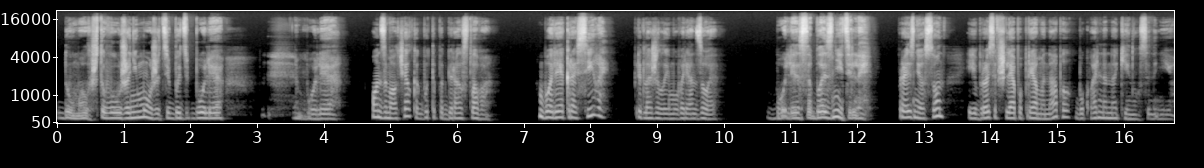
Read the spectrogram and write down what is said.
«Думал, что вы уже не можете быть более... более...» Он замолчал, как будто подбирал слова. «Более красивой?» — предложила ему вариант Зоя. «Более соблазнительной», — произнес он и, бросив шляпу прямо на пол, буквально накинулся на нее.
